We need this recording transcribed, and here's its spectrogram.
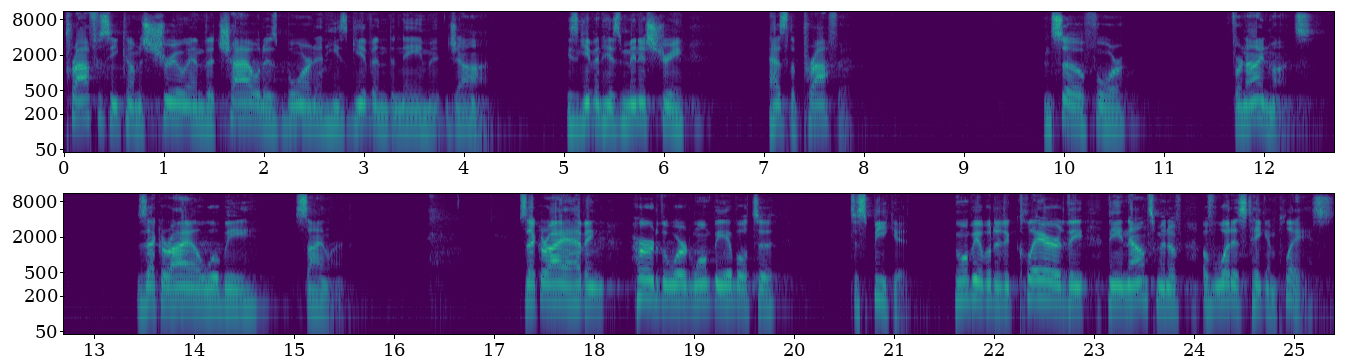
prophecy comes true and the child is born and he's given the name John. He's given his ministry as the prophet. And so for, for nine months, Zechariah will be silent. Zechariah, having heard the word, won't be able to, to speak it. He won't be able to declare the, the announcement of, of what has taken place.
